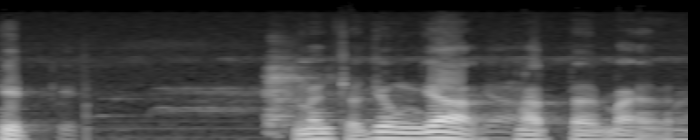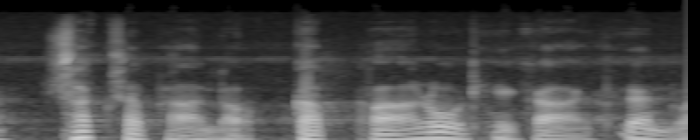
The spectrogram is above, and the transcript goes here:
จิตมันจะยุ่งยากหัดไปใหม่ชักสะพานออกกลับมาลู่ที่กายเคลื่อนไหว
